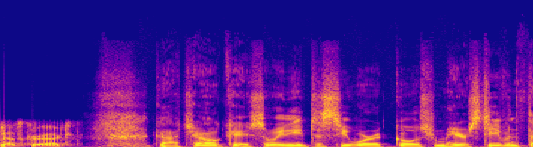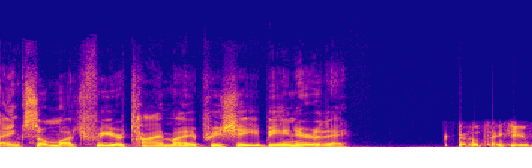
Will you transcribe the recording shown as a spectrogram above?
That's correct. Gotcha. Okay, so we need to see where it goes from here. Stephen, thanks so much for your time. I appreciate you being here today. Well, thank you.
